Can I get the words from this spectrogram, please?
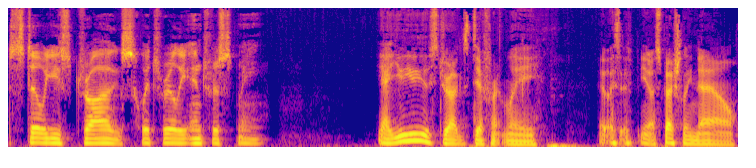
still use drugs, which really interest me. Yeah, you use drugs differently, you know, especially now,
